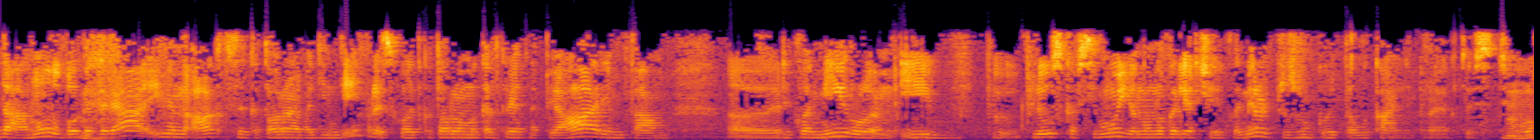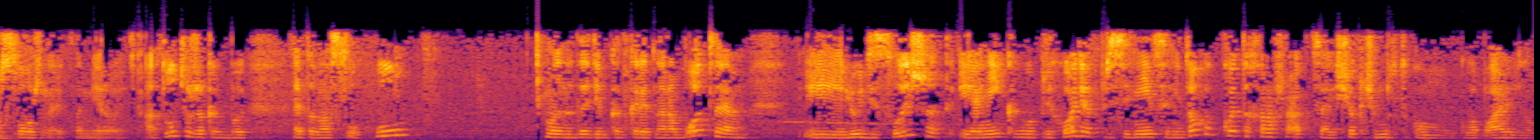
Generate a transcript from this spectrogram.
Да, ну благодаря именно акции, которая в один день происходит, которую мы конкретно пиарим, там, э, рекламируем, и плюс ко всему ее намного легче рекламировать, потому что он какой-то локальный проект, то есть его Мгм. сложно рекламировать. А тут уже как бы это на слуху, мы над этим конкретно работаем, и люди слышат, и они как бы приходят присоединиться не только к какой-то хорошей акции, а еще к чему-то такому глобальному.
